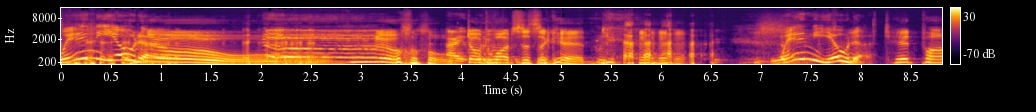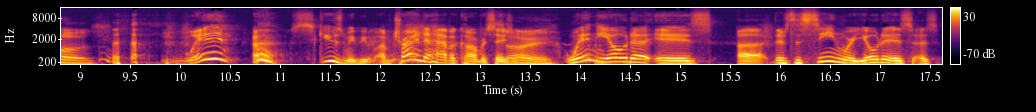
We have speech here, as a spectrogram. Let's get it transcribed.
when Yoda. No, no, right, don't watch this again. When Yoda. Hit pause. When. excuse me, people. I'm trying to have a conversation. Sorry. When Yoda is. Uh, there's this scene where Yoda is, is.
